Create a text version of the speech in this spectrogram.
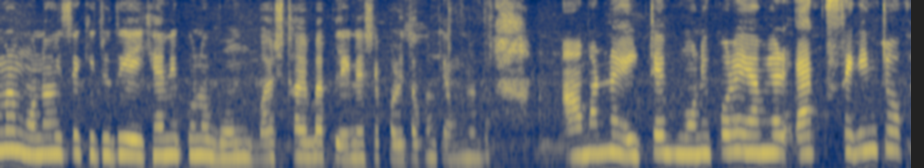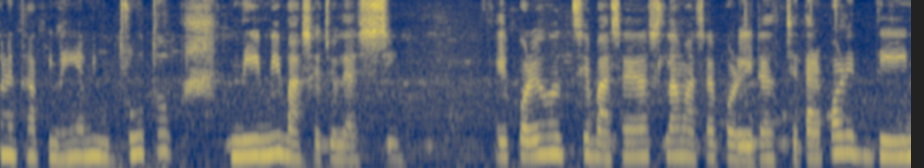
আমার মনে হয়েছে কি, যদি এইখানে কোনো বোম বাস্ট হয় বা প্লেন এসে পড়ে, তখন কেমন হবে? আমার না এইটাই মনে করে আমি আর এক সেকেন্ডও ওখানে থাকি নাই আমি দ্রুত নেমে বাসায় চলে আসছি। এরপরে হচ্ছে বাসায় আসলাম, আসার পরে এটা হচ্ছে তারপরের দিন।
